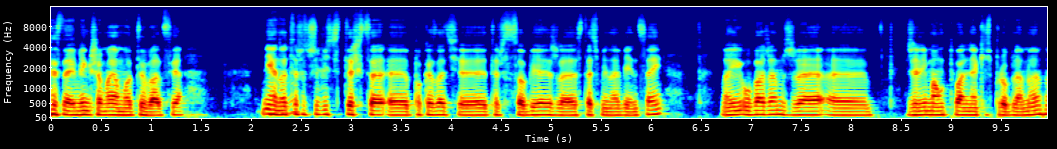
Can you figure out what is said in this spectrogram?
To jest największa moja motywacja. Nie, no Mhm. też oczywiście też chcę e, pokazać e, też sobie, że stać mnie na więcej. No i uważam, że e, jeżeli mam aktualnie jakieś problemy,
